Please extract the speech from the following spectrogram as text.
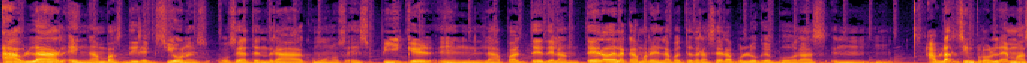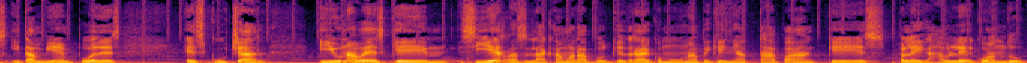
hablar en ambas direcciones, o sea, tendrá como unos speakers en la parte delantera de la cámara y en la parte trasera, por lo que podrás mm, hablar sin problemas y también puedes escuchar. Y una vez que cierras la cámara porque trae como una pequeña tapa que es plegable cuando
